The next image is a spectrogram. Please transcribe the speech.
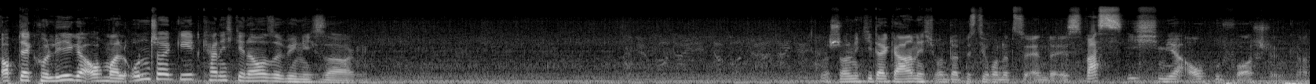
Ob der Kollege auch mal untergeht, kann ich genauso wenig sagen. Wahrscheinlich geht er gar nicht unter, bis die Runde zu Ende ist. Was ich mir auch gut vorstellen kann.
